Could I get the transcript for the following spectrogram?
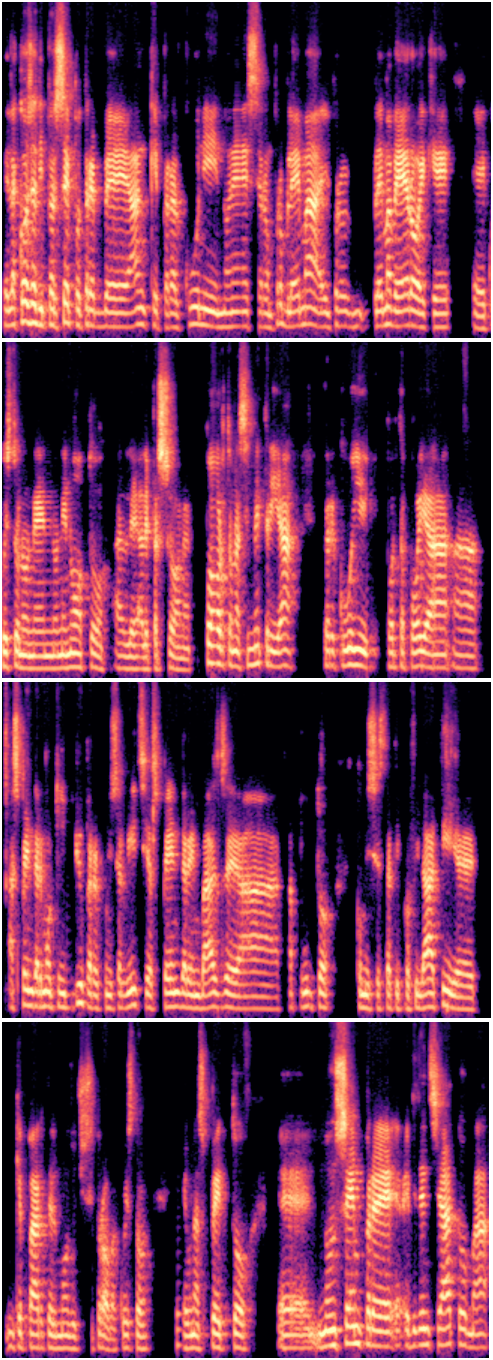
e la cosa di per sé potrebbe anche per alcuni non essere un problema, il problema vero è che eh, questo non è, non è noto alle, alle persone. Porta una simmetria per cui porta poi a, a- a spendere molto di più per alcuni servizi, a spendere in base a appunto come si è stati profilati e in che parte del mondo ci si trova. Questo è un aspetto eh, non sempre evidenziato, ma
